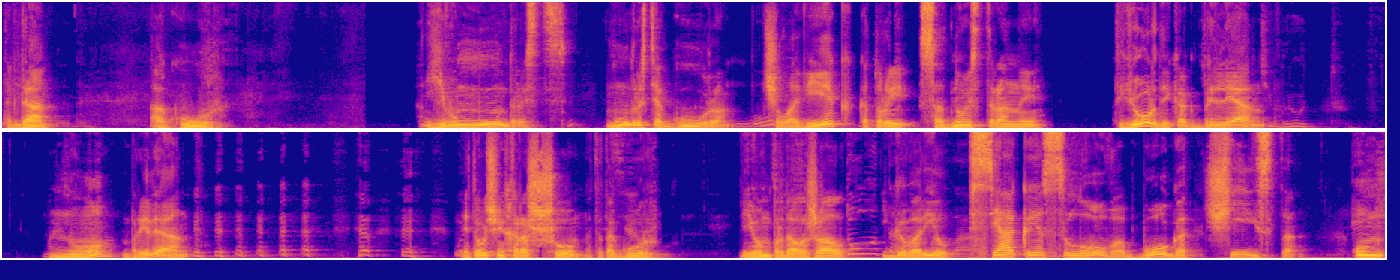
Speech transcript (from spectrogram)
Тогда Агур, его мудрость, мудрость Агура. Человек, который, с одной стороны, твердый, как бриллиант, но бриллиант. Это очень хорошо, этот Агур. И он продолжал и говорил, всякое слово Бога чисто. Он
